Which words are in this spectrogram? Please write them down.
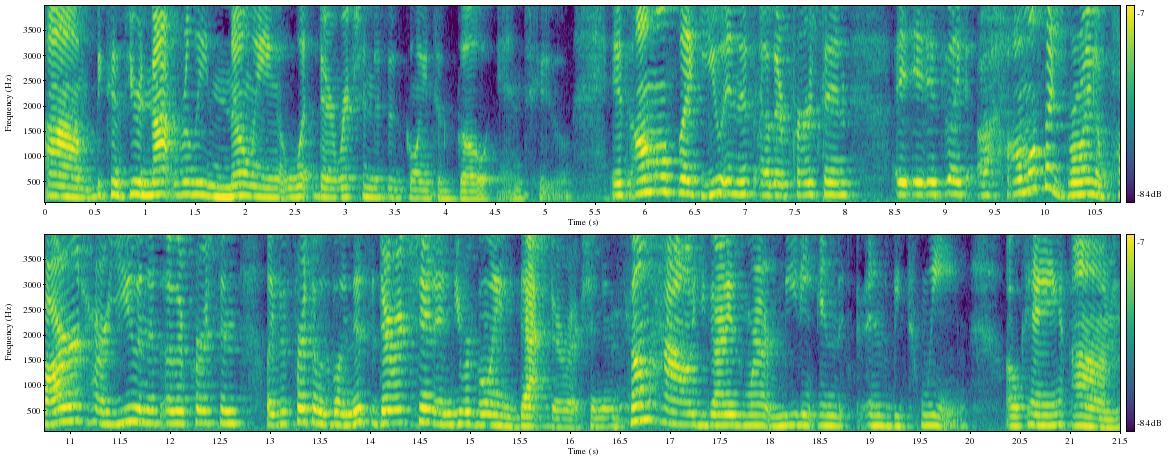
um, because you're not really knowing what direction this is going to go into. It's almost like you and this other person it's like uh, almost like growing apart. Are you and this other person like this person was going this direction and you were going that direction, and somehow you guys weren't meeting in in between. Okay, um,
